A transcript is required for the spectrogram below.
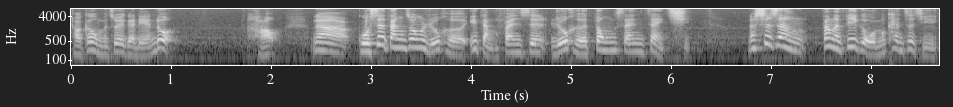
好，跟我们做一个联络。好，那股市当中如何一档翻身，如何东山再起？那事实上，当然第一个我们看自己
